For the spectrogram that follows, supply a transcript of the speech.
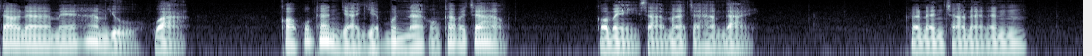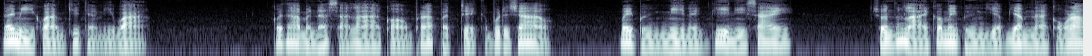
ชาวนาแม้ห้ามอยู่ว่า ขอพวกท่านอย่าเหยียบบนนาของข้าพเจ้า ก็ไม่สามารถจะห้ามได้ครั้นั้นชาวนานั้นได้มีความคิดอย่างนี้ว่า ก็ถ้าบรรณศาลาของพระปัจเจกพุทธเจ้า ไม่พึงมีในที่นี้ไซชนทั้งหลายก็ไม่พึงเหยียบย่ำนาของเรา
